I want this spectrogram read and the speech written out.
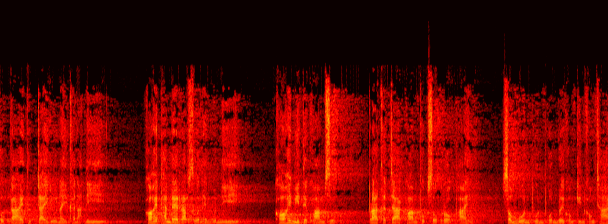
ทุกกายทุกใจอยู่ในขณะนี้ ขอให้ท่านได้รับส่วนแห่งบุญนี้ ขอให้มีแต่ความสุข ปราศจากความทุกโศกโรคภัย สมบูรณ์พูนผลด้วยของกินของใช้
